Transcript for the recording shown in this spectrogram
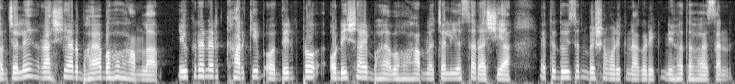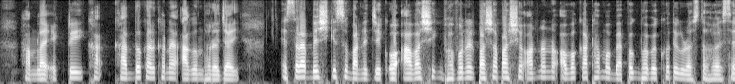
অঞ্চলে রাশিয়ার ভয়াবহ হামলা। ইউক্রেনের খার্কিভ ও দিনপ্রো ওডিশায় ভয়াবহ হামলা চালিয়েছে রাশিয়া। এতে দুইজন বেসামরিক নাগরিক নিহত হয়েছেন। হামলায় একটি খাদ্য কারখানায় আগুন ধরে যায়। এছাড়া বেশ কিছু বাণিজ্যিক ও আবাসিক ভবনের পাশাপাশি অন্যান্য অবকাঠামো ব্যাপকভাবে ক্ষতিগ্রস্ত হয়েছে।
